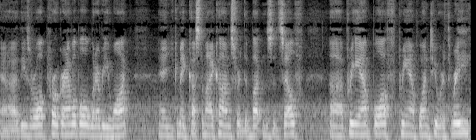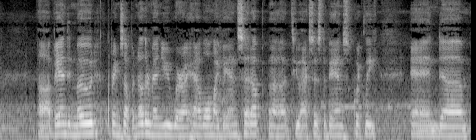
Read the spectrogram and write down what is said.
Uh, these are all programmable, whatever you want. And you can make custom icons for the buttons itself. Uh, preamp off, preamp 1, 2, or 3. Uh, band in mode brings up another menu where I have all my bands set up uh, to access the bands quickly. And um,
